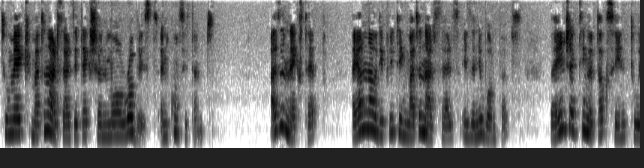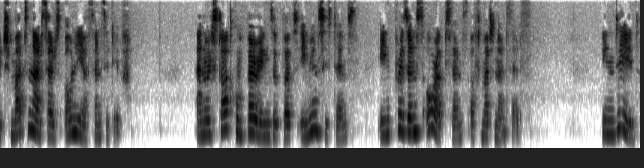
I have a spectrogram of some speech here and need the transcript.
to make maternal cell detection more robust and consistent. As a next step, I am now depleting maternal cells in the newborn pups by injecting a toxin to which maternal cells only are sensitive. And will start comparing the pup's immune systems in presence or absence of maternal cells. Indeed,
